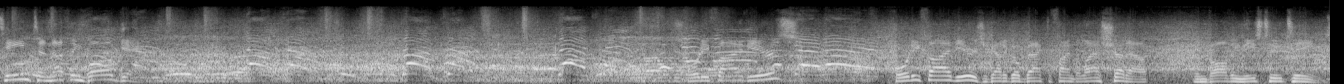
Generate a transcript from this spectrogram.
14 to nothing ball game. 45 years? 45 years, you got to go back to find the last shutout involving these two teams.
